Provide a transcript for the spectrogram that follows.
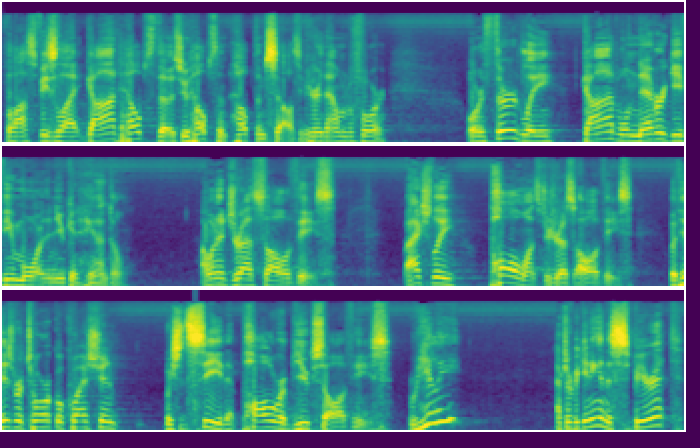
Philosophies like God helps those who helps them, help themselves. Have you heard that one before? Or thirdly, God will never give you more than you can handle. I want to address all of these. Actually, Paul wants to address all of these. With his rhetorical question, we should see that Paul rebukes all of these. Really? After beginning in the Spirit?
